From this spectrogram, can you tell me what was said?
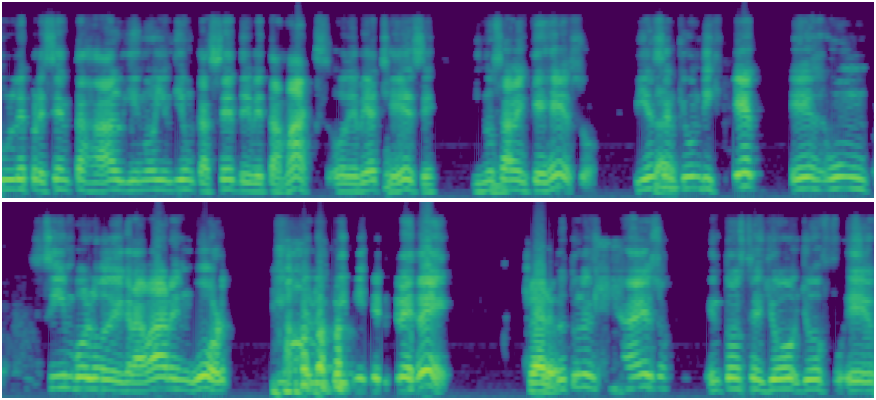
tú le presentas a alguien hoy en día un cassette de Betamax o de VHS y no saben qué es eso. Piensan Claro. que un disquete es un símbolo de grabar en Word y que lo imprimiste en 3D. Claro. Entonces tú le enseñas eso. Entonces yo, yo eh,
